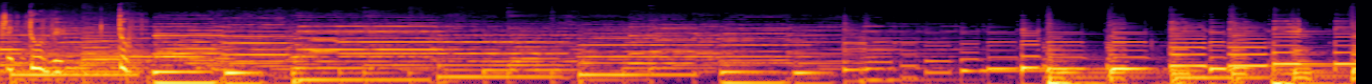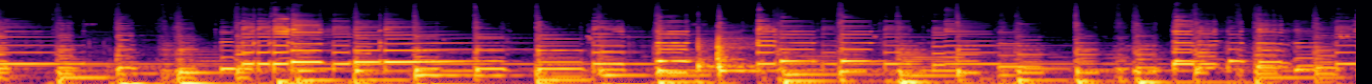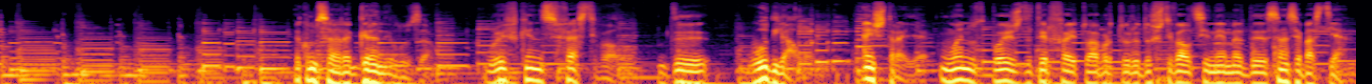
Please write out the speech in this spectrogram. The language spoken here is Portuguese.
J'ai tout vu. Tout. A começar a grande ilusão. Rifkin's Festival, de Woody Allen. Em estreia, um ano depois de ter feito a abertura do Festival de Cinema de San Sebastián.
